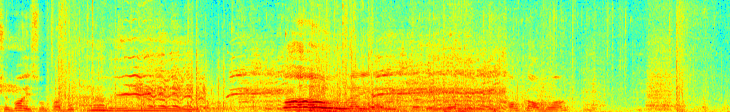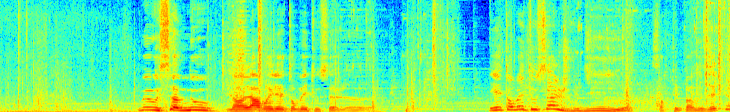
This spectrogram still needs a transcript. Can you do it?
C'est bon, ils sont pas beaucoup. oui. Wow Allez, allez, encore moins. Mais où sommes-nous? Non, l'arbre il est tombé tout seul. euh. Il est tombé tout seul, je vous dis. Sortez pas vos épées.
